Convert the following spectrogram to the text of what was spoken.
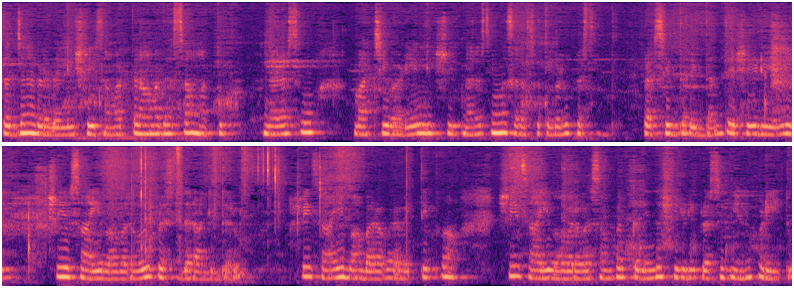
ಸಜ್ಜನಗಡದಲ್ಲಿ ಶ್ರೀ ಸಮರ್ಥರಾಮದಾಸ ಮತ್ತು ನರಸು ಬಾಚಿವಾಡಿಯಲ್ಲಿ ಶ್ರೀ ನರಸಿಂಹ ಸರಸ್ವತಿಗಳು ಪ್ರಸಿದ್ಧ ಪ್ರಸಿದ್ಧರಿದ್ದಂತೆ ಶಿರಡಿಯಲ್ಲಿ ಶ್ರೀ ಸಾಯಿಬಾಬಾರವರು ಪ್ರಸಿದ್ಧರಾಗಿದ್ದರು. ಶ್ರೀ ಸಾಯಿಬಾಬಾರವರ ವ್ಯಕ್ತಿತ್ವ ಶ್ರೀ ಸಾಯಿಬಾಬಾರವರ ಸಂಪರ್ಕದಿಂದ ಶಿರಡಿ ಪ್ರಸಿದ್ಧಿಯನ್ನು ಪಡೆಯಿತು.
